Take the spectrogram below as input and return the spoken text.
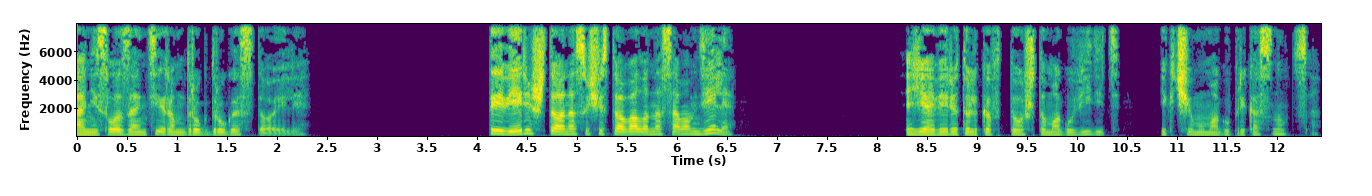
Они с Лазантиром друг друга стоили. «Ты веришь, что она существовала на самом деле?» «Я верю только в то, что могу видеть и к чему могу прикоснуться».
